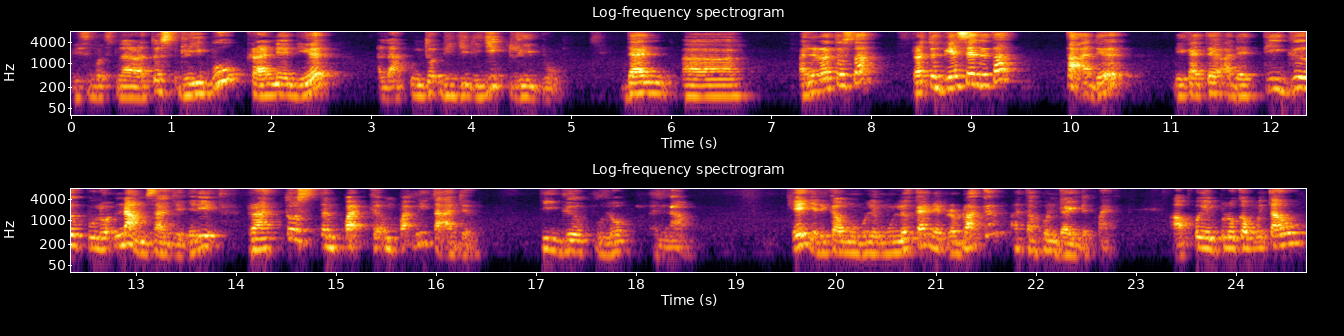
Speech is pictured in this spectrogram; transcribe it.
Disebut 900 ribu kerana dia adalah untuk digit-digit ribu. Dan uh, ada ratus tak? Ratus biasa ada tak? Tak ada. Dia kata ada 36 saja. Jadi ratus tempat keempat ni tak ada. 36. Okay, jadi kamu boleh mulakan daripada belakang ataupun dari depan. Apa yang perlu kamu tahu?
